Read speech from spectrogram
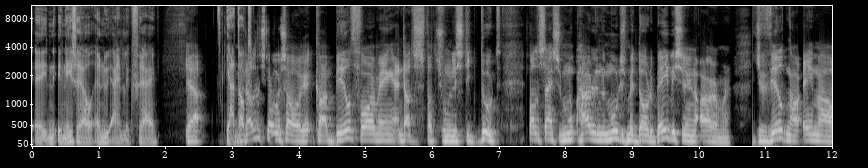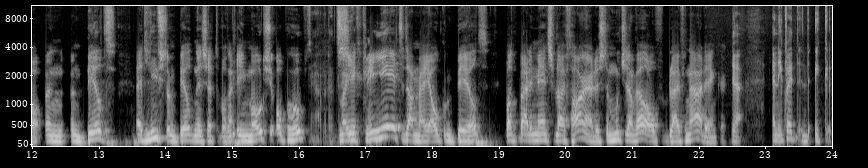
eh, in, in Israël en nu eindelijk vrij. Ja. Ja, Dat, dat, is sowieso qua beeldvorming, en dat is wat journalistiek doet. Palestijnse mo- huilende moeders met dode baby's in hun armen. Je wilt nou eenmaal een, een beeld, het liefst een beeld neerzetten wat een emotie oproept. maar je creëert daarmee ook een beeld wat bij de mensen blijft hangen. Dus daar moet je dan wel over blijven nadenken. Ja. En ik weet, ik,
